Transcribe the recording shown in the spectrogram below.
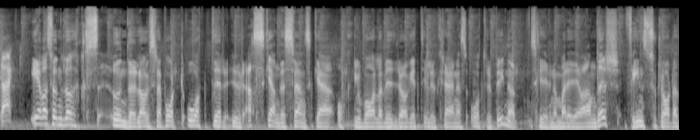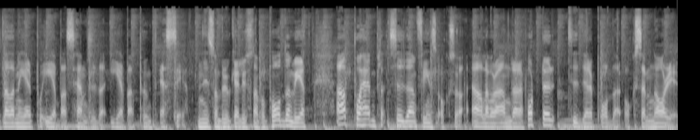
Tack. Evas underlags, underlagsrapport Åter ur askan, det svenska och globala bidraget till Ukrainas återuppbyggnad, skriven av Maria och Anders, finns såklart att ladda ner på EBAs hemsida eba.se. Ni som brukar lyssna på podden vet att på hemsidan finns också alla våra andra rapporter, tidigare poddar och seminarier.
